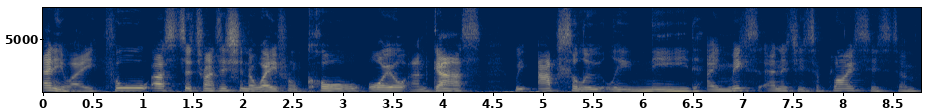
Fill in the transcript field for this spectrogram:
Anyway, for us to transition away from coal, oil and gas, we absolutely need a mixed energy supply system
